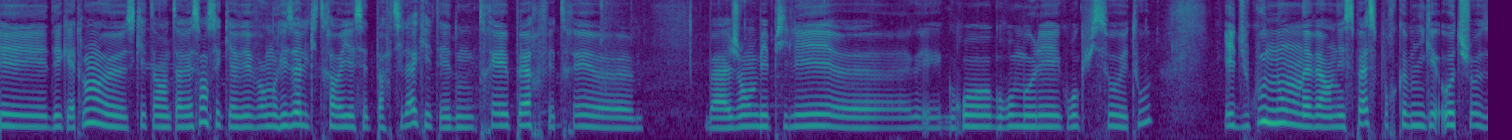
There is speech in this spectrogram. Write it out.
Et Decathlon, euh, ce qui était intéressant, c'est qu'il y avait Van Riesel qui travaillait cette partie-là, qui était donc très perf et très bah, jambes épilées, gros, gros mollets, gros cuisseaux et tout. Et du coup, nous, on avait un espace pour communiquer autre chose.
